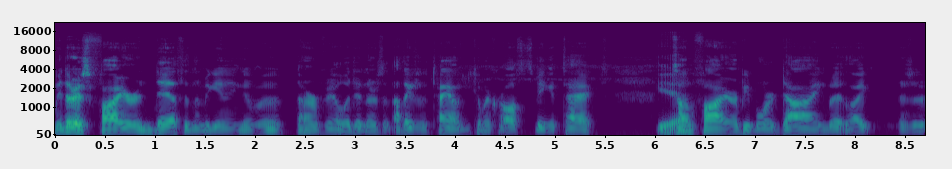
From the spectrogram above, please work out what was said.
I mean there is fire and death in the beginning of a, our village, and there's a, I think there's a town you come across that's being attacked. It's on fire and people are dying, but like there's a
